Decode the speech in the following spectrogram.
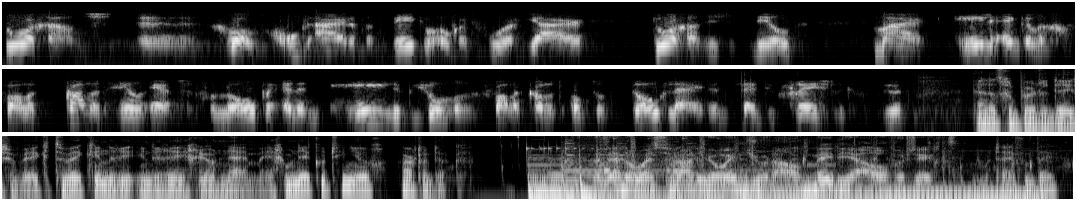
doorgaans eh, gewoon goed aardig. Dat weten we ook uit vorig jaar. Doorgaans is het mild. Maar hele enkele gevallen kan het heel ernstig verlopen. En in hele bijzondere gevallen kan het ook tot dood leiden. Het zijn natuurlijk vreselijk gebeurd. En dat gebeurde deze week. Twee kinderen in de regio Nijmegen. Meneer Coutinho, hartelijk dank. Het NOS Radio en Journaal Media Overzicht. Martijn van Beek.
